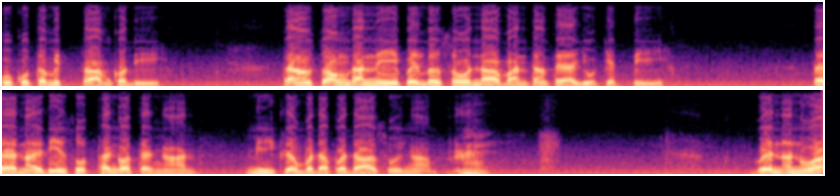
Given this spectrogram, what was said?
กุกุตมิตรพรามก็ดี ทั้งสองท่านนี้เป็นพระโสดาบันตั้งแต่อายุเจ็ดปี แต่ในที่สุดท่านก็แต่งงาน มีเครื่องประดับประดาสวยงามเป็นอันว่า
